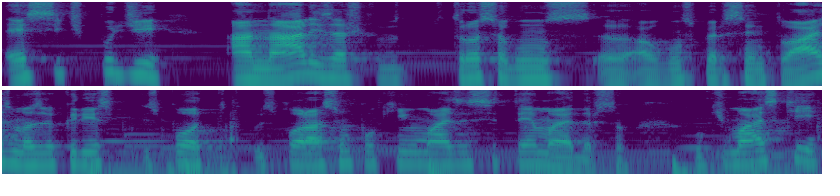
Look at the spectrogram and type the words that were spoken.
esse tipo de análise, acho que trouxe alguns, uh, alguns percentuais, mas eu queria explorar, explorasse um pouquinho mais esse tema, Ederson. O que mais que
